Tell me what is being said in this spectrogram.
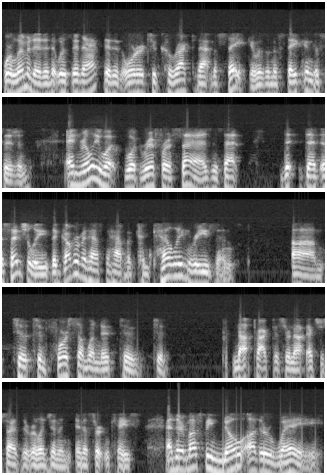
were limited, and it was enacted in order to correct that mistake. It was a mistaken decision, and really, what what RFRA says is that that, that essentially the government has to have a compelling reason um, to to force someone to, to to not practice or not exercise their religion in, in a certain case, and there must be no other way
